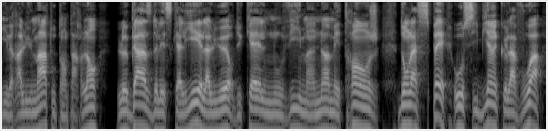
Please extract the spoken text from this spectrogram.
Il ralluma, tout en parlant, le gaz de l'escalier à la lueur duquel nous vîmes un homme étrange, dont l'aspect, aussi bien que la voix,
